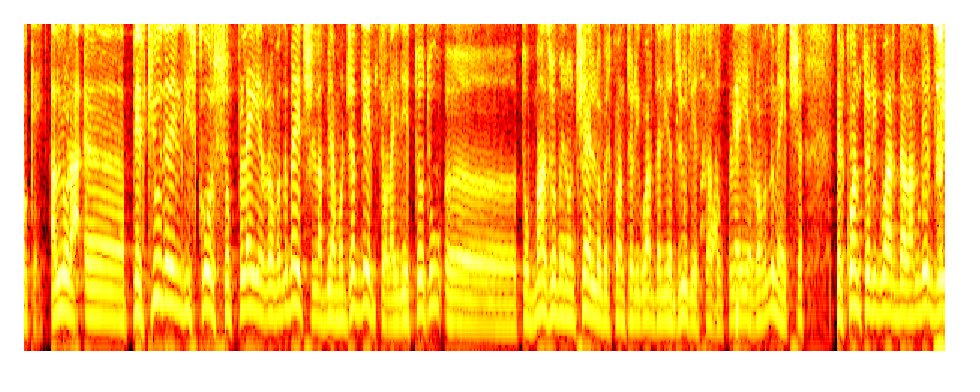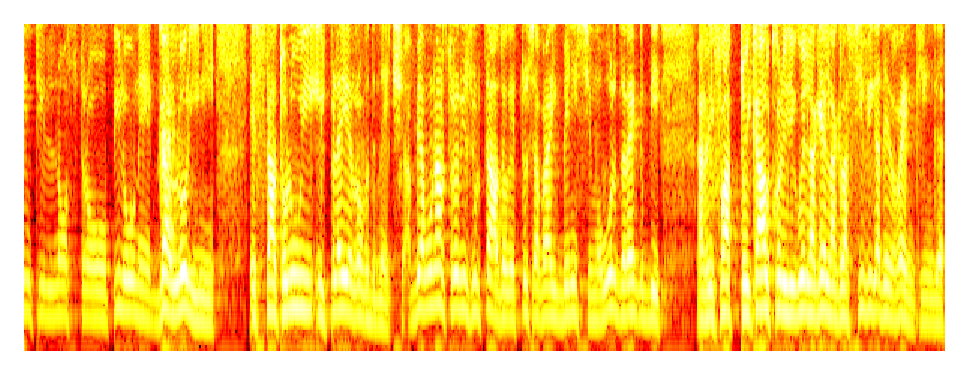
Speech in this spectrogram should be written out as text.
Ok, allora eh, per chiudere il discorso player of the match, l'abbiamo già detto, l'hai detto tu, eh, Tommaso Menoncello per quanto riguarda gli azzurri è stato player of the match, per quanto riguarda l'Under 20 il nostro pilone Gallorini è stato lui il player of the match. Abbiamo un altro risultato che tu saprai benissimo, World Rugby ha rifatto i calcoli di quella che è la classifica del ranking.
